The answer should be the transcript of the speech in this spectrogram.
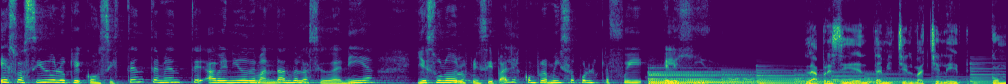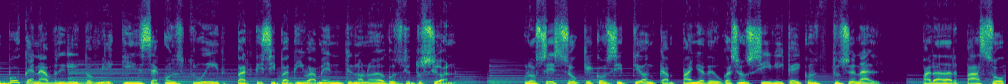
Eso ha sido lo que consistentemente ha venido demandando la ciudadanía y es uno de los principales compromisos por los que fui elegida. La presidenta Michelle Bachelet convoca en abril de 2015 a construir participativamente una nueva constitución, proceso que consistió en campañas de educación cívica y constitucional para dar paso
